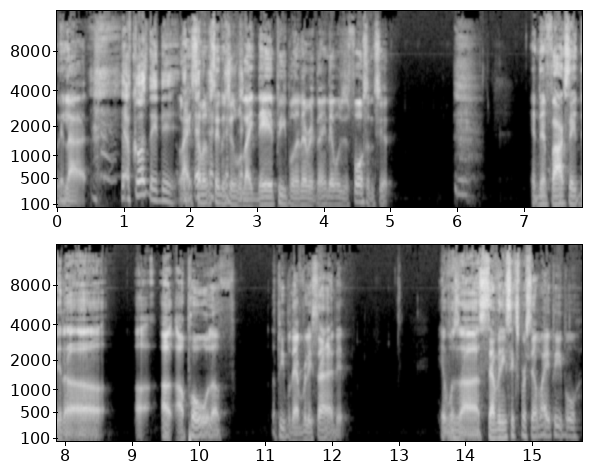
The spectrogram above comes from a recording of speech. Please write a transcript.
but they lied. of course they did. Like some of them signatures was like dead people and everything. They was just forcing shit. And then Fox they did a a, a a poll of the people that really signed it. It was uh seventy six percent white people,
